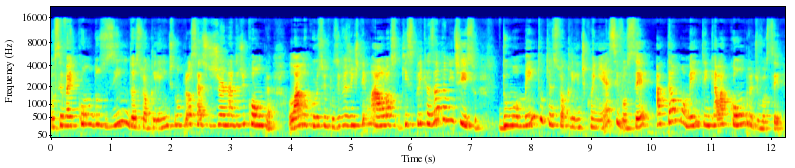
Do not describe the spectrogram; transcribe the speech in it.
você vai conduzindo a sua cliente no processo de jornada de compra. Lá no curso, inclusive, a gente tem uma aula que explica exatamente isso. Do momento que a sua cliente conhece você até o momento em que ela compra de você.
